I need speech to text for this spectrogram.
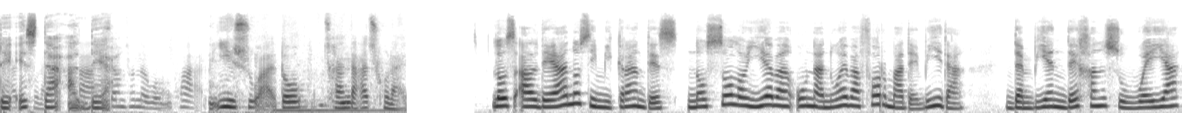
de esta aldea. Los aldeanos inmigrantes no solo llevan una nueva forma de vida, también dejan su huella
